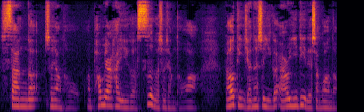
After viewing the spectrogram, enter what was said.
三个摄像头啊，旁边还有一个四个摄像头啊，然后底下呢是一个 LED 的闪光灯，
